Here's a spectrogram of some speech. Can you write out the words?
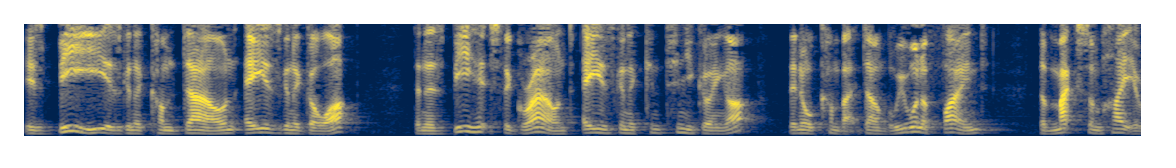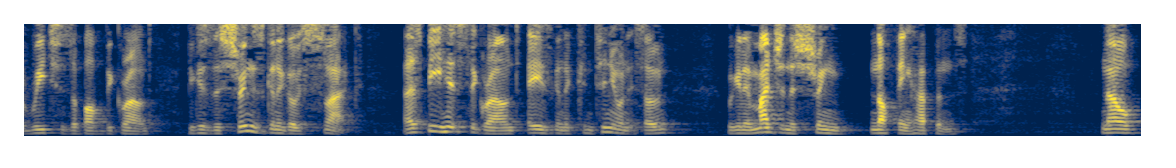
is B is going to come down, A is going to go up. Then as B hits the ground, A is going to continue going up, then it will come back down. But we want to find the maximum height it reaches above the ground because the string is going to go slack. As B hits the ground, A is going to continue on its own. We're going to imagine the string, nothing happens. Now,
